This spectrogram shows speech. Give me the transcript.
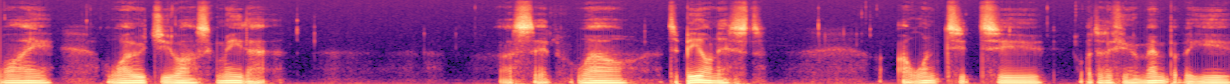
Why, why would you ask me that? I said, Well, to be honest, I wanted to. I don't know if you remember, but you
